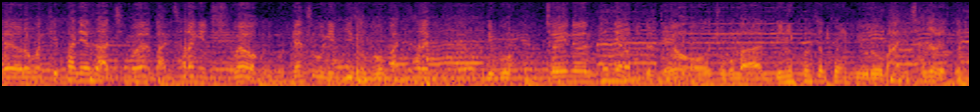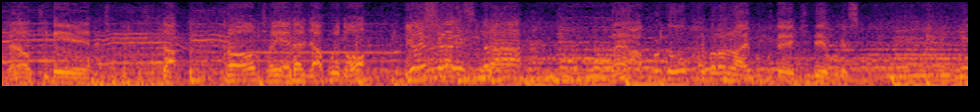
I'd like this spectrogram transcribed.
네, 여러분 티파니에서 아침을 많이 사랑해 주시고요. 그리고 댄스곡인 미소도 많이 사랑해 주세요. 그리고 저희는 팬 여러분들께요, 어, 조그만 미니 콘서트 형식으로 많이 찾아뵐 테니까요. 기대하셔도 좋습니다. 그럼 저희 에너지 앞으로도 열심히 하겠습니다. 네, 앞으로도 활발한 라이브 무대 기대해 보겠습니다.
